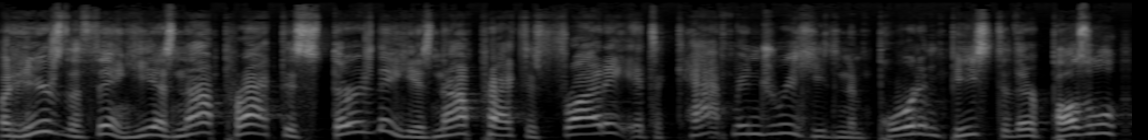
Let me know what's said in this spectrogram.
But here's the thing he has not practiced Thursday. He has not practiced Friday. It's a calf injury. He's an important piece to their puzzle.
